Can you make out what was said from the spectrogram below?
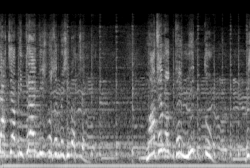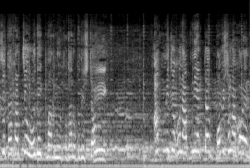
তার চেয়ে আপনি প্রায় বিশ বছর বেশি পাচ্ছেন। মাঝে মধ্যে মৃত্যু বেঁচে থাকার চেয়ে অধিক মাননীয় প্রধান উপদেষ্টা। আপনি যখন আপনি একটা গবেষণা করেন,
